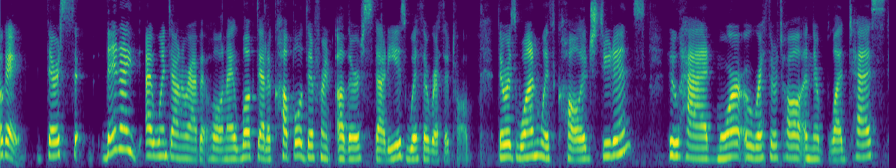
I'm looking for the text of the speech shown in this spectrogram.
okay there's then I, I went down a rabbit hole and i looked at a couple different other studies with erythritol. There was one with college students who had more erythritol in their blood tests.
